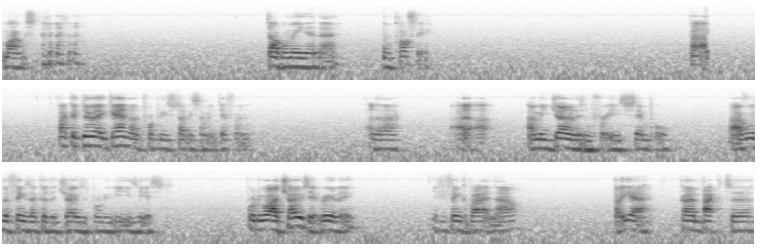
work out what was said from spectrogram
mugs. Double meaning there, and coffee. But if I could do it again, I'd probably study something different. I don't know. I I, I mean, journalism's pretty simple. Out of all the things I could have chosen, probably the easiest probably why I chose it really, if you think about it now. But yeah, going back to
